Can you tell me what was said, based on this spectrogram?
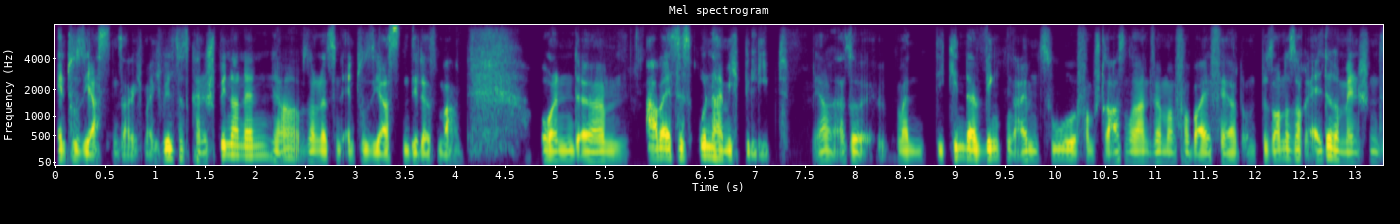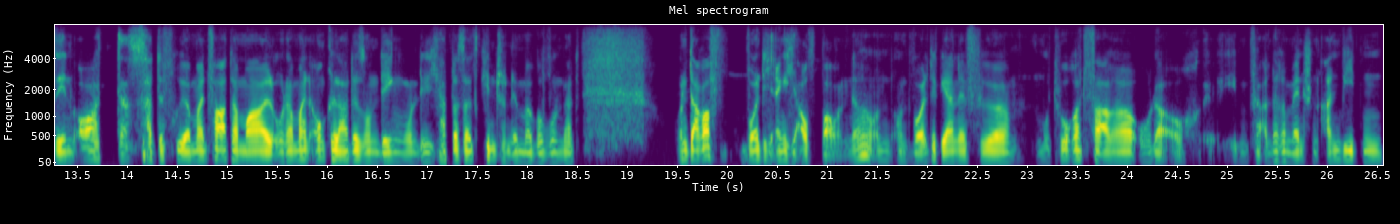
Enthusiasten, sage ich mal. Ich will es jetzt keine Spinner nennen, ja, sondern es sind Enthusiasten, die das machen. Und ähm, aber es ist unheimlich beliebt. Ja, also man, die Kinder winken einem zu vom Straßenrand, wenn man vorbeifährt. Und besonders auch ältere Menschen sehen, oh, das hatte früher mein Vater mal oder mein Onkel hatte so ein Ding und ich habe das als Kind schon immer bewundert. Und darauf wollte ich eigentlich aufbauen ne? und, und wollte gerne für Motorradfahrer oder auch eben für andere Menschen anbieten,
